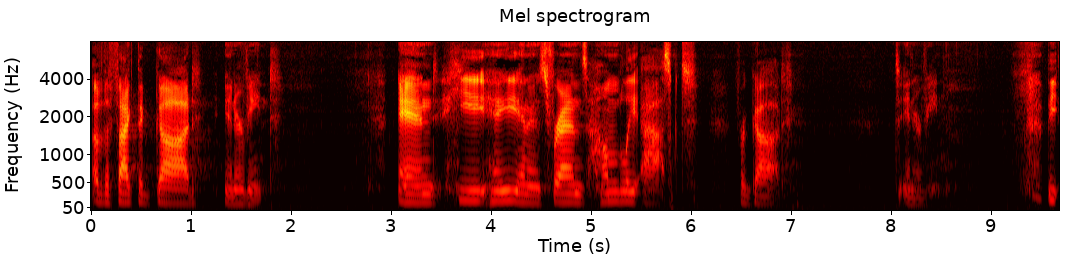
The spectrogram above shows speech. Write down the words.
of the fact that God intervened. And he, he and his friends humbly asked for God to intervene. The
